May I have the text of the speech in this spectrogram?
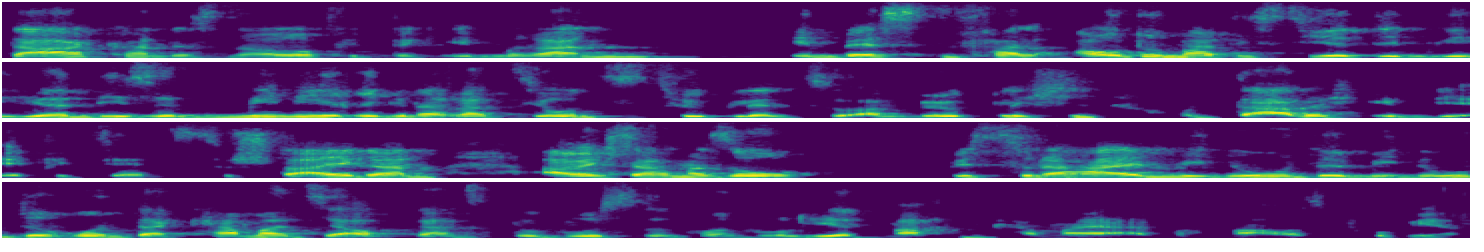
Da kann das Neurofeedback eben ran, im besten Fall automatisiert dem Gehirn diese Mini-Regenerationszyklen zu ermöglichen und dadurch eben die Effizienz zu steigern. Aber ich sage mal so, bis zu einer halben Minute, Minute runter kann man es ja auch ganz bewusst und kontrolliert machen, kann man ja einfach mal ausprobieren.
